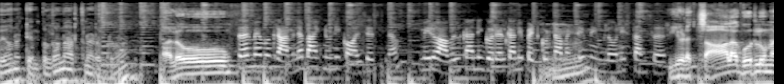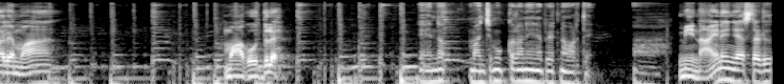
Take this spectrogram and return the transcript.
బాబు ఏమైనా టెంపుల్లోనే ఆడుతున్నాడు బ్రో. హలో. సార్ మేము గ్రామీణ బ్యాంక్ నుండి కాల్ చేస్తున్నాం. మీరు ఆవులు కానీ గొర్రెలు కానీ పెట్టుకుంటామంటే మేము లోన్ ఇస్తాం సార్. ఈడ చాలా గొర్రెలు ఉన్నాయిలేమ్మా. మాకు వద్దులే. ఏందో మంచి ముక్కలో నేను పెట్టిన పడితే మీ నాయన ఏం చేస్తాడు?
